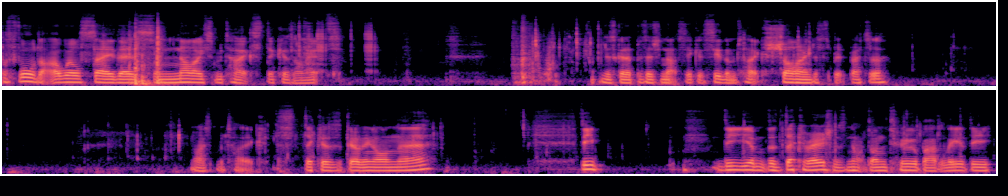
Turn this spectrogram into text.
Before that, I will say there's some nice metallic stickers on it. I'm just going to position that so you can see them like shine just a bit better. Nice metallic stickers going on there. The the um, the decoration is not done too badly. The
